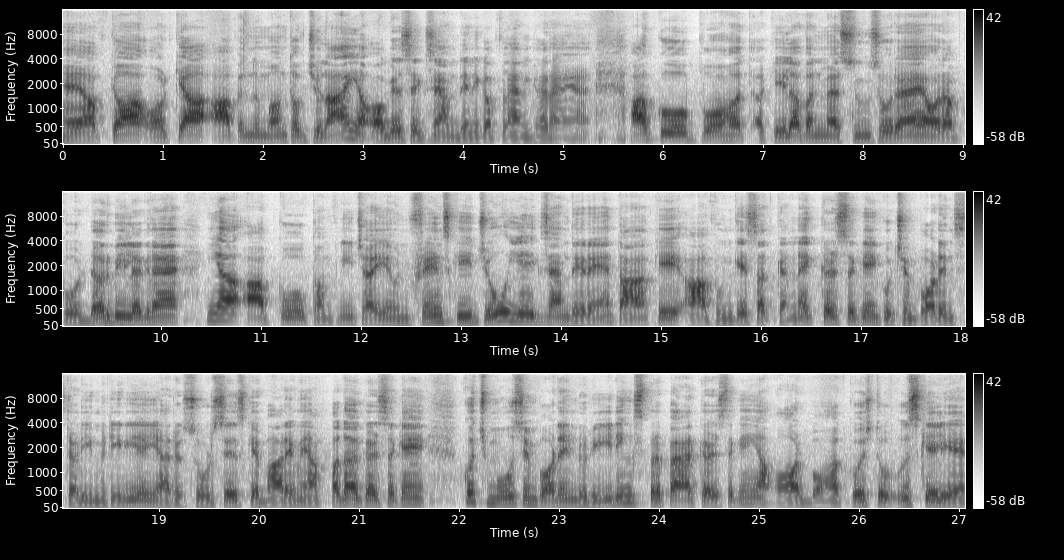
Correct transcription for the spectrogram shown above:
ہے آپ کا؟ اور کیا آپ ان دا منتھ آف جولائی یا اگست ایگزام دینے کا پلان کر رہے ہیں؟ آپ کو بہت اکیلا پن محسوس ہو رہا ہے اور آپ کو ڈر بھی لگ رہا ہے یا آپ کو کمپنی چاہیے ان فرینڈس کی جو یہ ایگزام دے رہے ہیں تاکہ آپ ان کے ساتھ کنیکٹ کر سکیں کچھ امپورٹنٹ اسٹڈی مٹیریل یا ریسورسز کے بارے میں آپ پتہ کر سکیں کچھ موسٹ امپورٹنٹ ریڈنگس پریپیئر کر سکیں یا اور بہت کچھ۔ تو اس کے لیے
